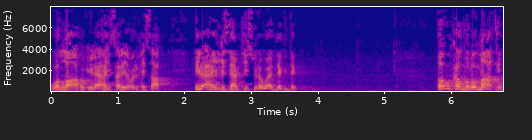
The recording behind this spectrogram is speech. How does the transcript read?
Wallaahu ilaahay sariicu lxisaab ilaahay xisaabtiisuna waa degdeg. Ow ka ulumaatin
